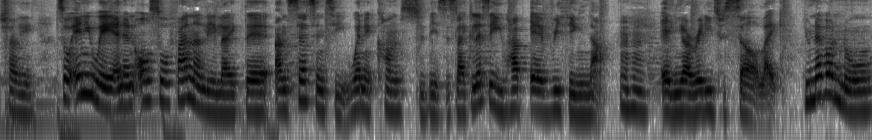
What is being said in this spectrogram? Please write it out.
Charlie. So anyway, and then also finally, like the uncertainty when it comes to this, it's like let's say you have everything now, Mm-hmm. and you're ready to sell. Like you never know.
